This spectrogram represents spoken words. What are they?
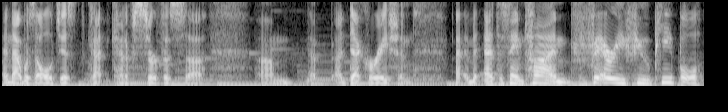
And that was all just kind of surface uh, um, a, a decoration. At at the same time, very few people,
